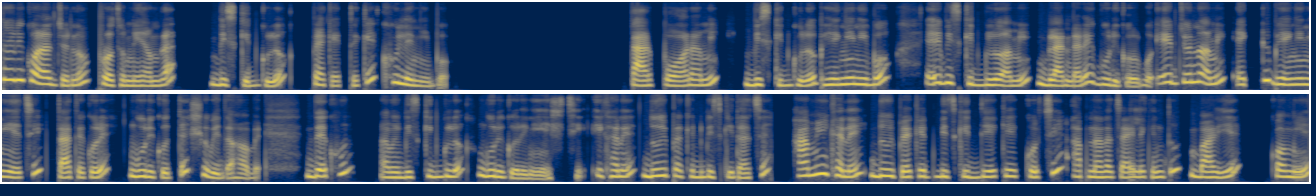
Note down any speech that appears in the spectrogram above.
তৈরি করার জন্য প্রথমে আমরা বিস্কিটগুলো প্যাকেট থেকে খুলে নিব। তারপর আমি বিস্কিটগুলো ভেঙে নিব। এই বিস্কিটগুলো আমি ব্লান্ডারে গুঁড়ি করব। এর জন্য আমি একটু ভেঙে নিয়েছি, তাতে করে গুঁড়ি করতে সুবিধা হবে। দেখুন, আমি বিস্কিটগুলো গুঁড়ি করে নিয়ে এসেছি। এখানে দুই প্যাকেট বিস্কিট আছে। আমি এখানে দুই প্যাকেট বিস্কিট দিয়ে কেক করছি। আপনারা চাইলে কিন্তু বাড়িয়ে কমিয়ে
